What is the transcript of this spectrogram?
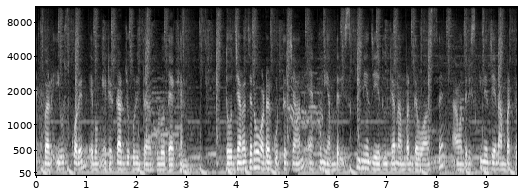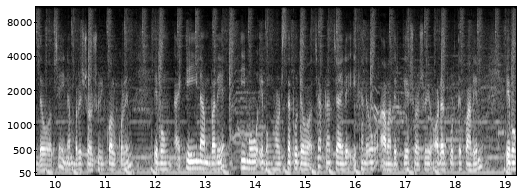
একবার ইউজ করেন এবং এটার কার্যকারিতাগুলো দেখেন। তো যারা যারা অর্ডার করতে চান, এখনই আমাদের স্ক্রিনে যে দুইটা নাম্বার দেওয়া আছে, আমাদের স্ক্রিনে যে নাম্বারটা দেওয়া আছে, এই নাম্বারে সরাসরি কল করেন এবং এই নাম্বারে ইমো এবং হোয়াটসঅ্যাপও দেওয়া আছে। আপনারা চাইলে এখানেও আমাদেরকে সরাসরি অর্ডার করতে পারেন এবং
